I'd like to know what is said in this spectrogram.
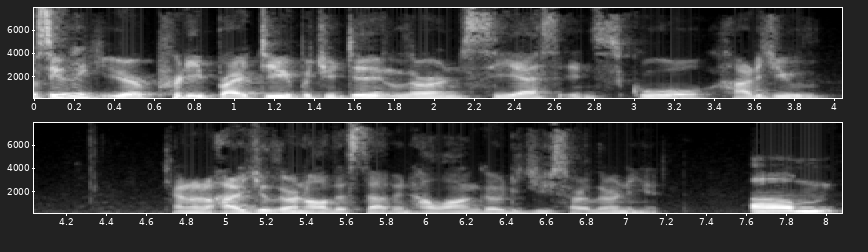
it seems like you're a pretty bright dude, but you didn't learn CS in school. How did you? I don't know. How did you learn all this stuff, and how long ago did you start learning it? Um,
